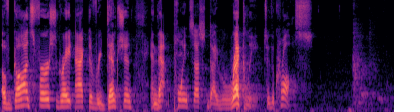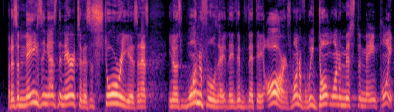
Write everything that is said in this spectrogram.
of God's first great act of redemption, and that points us directly to the cross. But as amazing as the narrative is, the story is, and as you know, as wonderful they, they, they, that they are, it's wonderful. We don't want to miss the main point.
